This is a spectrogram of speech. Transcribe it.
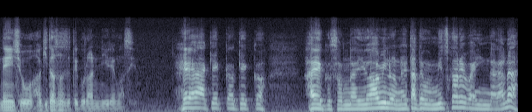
年書を吐き出させてご覧に入れますよ。いや結構結構。早くそんな弱みのネタでも見つかればいいんだがな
